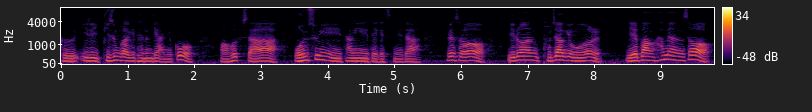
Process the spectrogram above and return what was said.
그 일이 비순각이 되는 게 아니고 어, 흡사 원숭이 상이 되겠습니다. 그래서 이러한 부작용을 예방하면서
